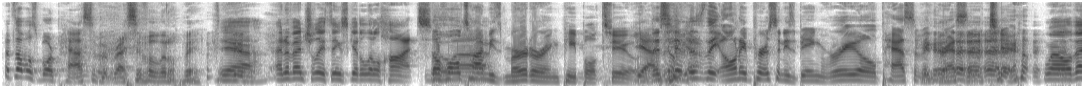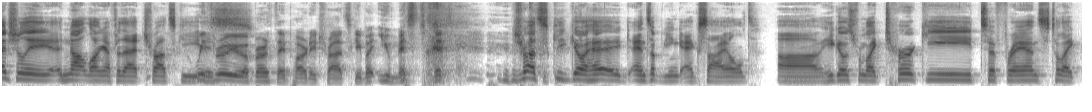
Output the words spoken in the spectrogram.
That's almost more passive aggressive a little bit. Yeah, and eventually things get a little hot. So, the whole uh, time he's murdering people too. Yeah. this, is, yeah. this is the only person he's being real passive aggressive to. Well, eventually, not long after that, Trotsky. We is- threw you a birthday party, Trotsky, but you missed it. Trotsky go ahead ends up being exiled. Uh, he goes from like Turkey to France to like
